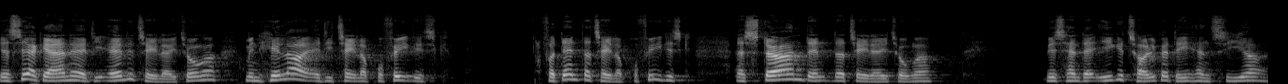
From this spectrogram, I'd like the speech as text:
Jeg ser gerne, at de alle taler i tunger, men hellere, at de taler profetisk. For den, der taler profetisk, er større end den, der taler i tunger, hvis han da ikke tolker det, han siger,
